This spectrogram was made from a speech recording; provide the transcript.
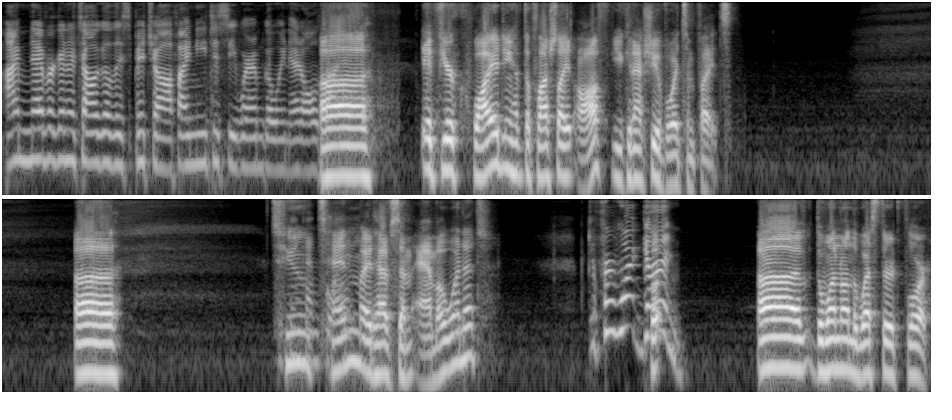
I'm never gonna toggle this bitch off. I need to see where I'm going at all times. Uh, if you're quiet and you have the flashlight off, you can actually avoid some fights. Uh, two ten might have some ammo in it. For what gun? Uh, the one on the west third floor.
